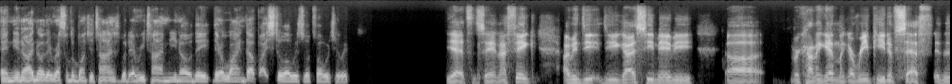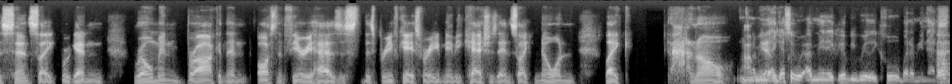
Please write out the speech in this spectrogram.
and you know, I know they wrestled a bunch of times, but every time you know they they're lined up, I still always look forward to it. Yeah, it's insane. I think. I mean, do do you guys see maybe uh we're kind of getting like a repeat of Seth in this sense? Like we're getting Roman, Brock, and then Austin Theory has this this briefcase where he maybe cashes in. So like no one like I don't know. I'm i mean, getting, I guess it. I mean, it could be really cool, but I mean that's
